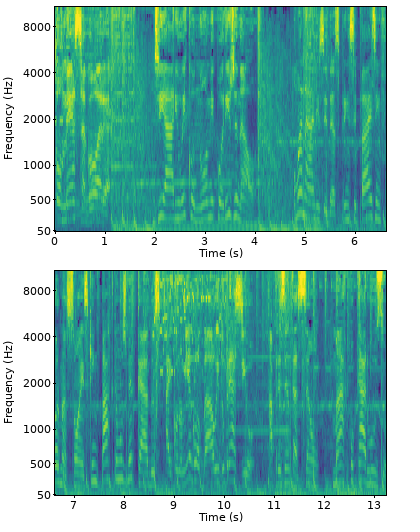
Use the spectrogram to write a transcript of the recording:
Começa agora. Diário Econômico Original. Uma análise das principais informações que impactam os mercados, a economia global e do Brasil. Apresentação: Marco Caruso.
